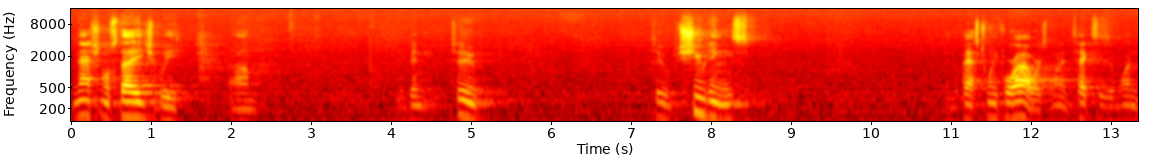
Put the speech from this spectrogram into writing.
national stage, we um, have been two, two shootings in the past 24 hours, one in Texas and one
